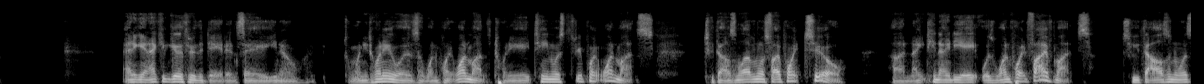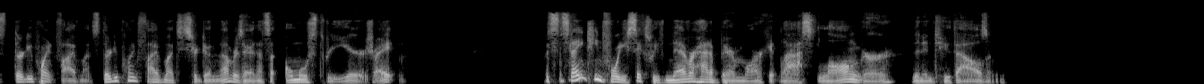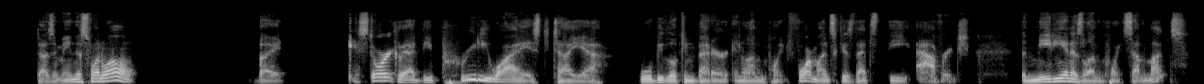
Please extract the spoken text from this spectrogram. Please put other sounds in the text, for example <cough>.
And again, I could go through the data and say, you know, 2020 was a 1.1 month, 2018 was 3.1 months, 2011 was 5.2, uh, 1998 was 1.5 months, 2000 was 30.5 months. 30.5 months, you start doing the numbers there, that's almost three years, right? But since 1946, we've never had a bear market last longer than in 2000. Doesn't mean this one won't. But historically, I'd be pretty wise to tell you we'll be looking better in 11.4 months because that's the average. The median is 11.7 months.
